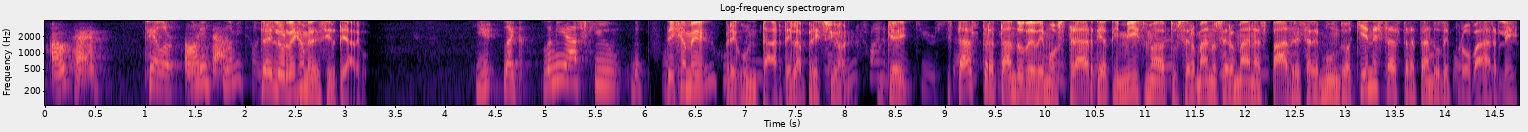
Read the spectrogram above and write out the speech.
Okay. Taylor, let me let me tell you. Taylor, déjame decirte algo. Déjame preguntarte la presión, ¿ok? Estás tratando de demostrarte a ti misma, a tus hermanos, hermanas, padres, al mundo, a quién estás tratando de probarle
